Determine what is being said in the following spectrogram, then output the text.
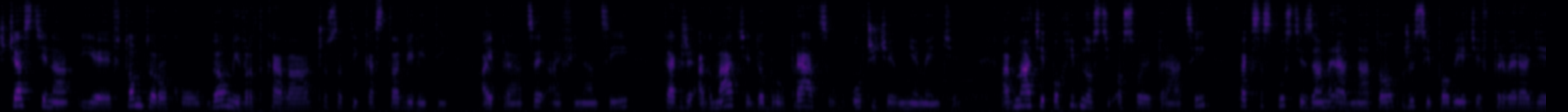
Šťastina je v tomto roku veľmi vrtkavá, čo sa týka stability aj práce, aj financií, takže ak máte dobrú prácu, určite ju nemente. Ak máte pochybnosti o svojej práci, tak sa skúste zamerať na to, že si poviete v prvé rade,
